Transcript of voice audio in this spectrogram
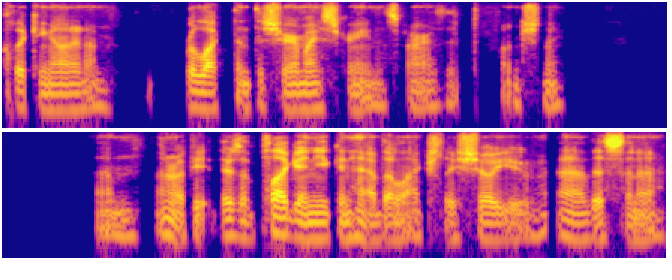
clicking on it. I'm reluctant to share my screen as far as it functioning. Um, I don't know if you, there's a plugin you can have that'll actually show you uh, this in a,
